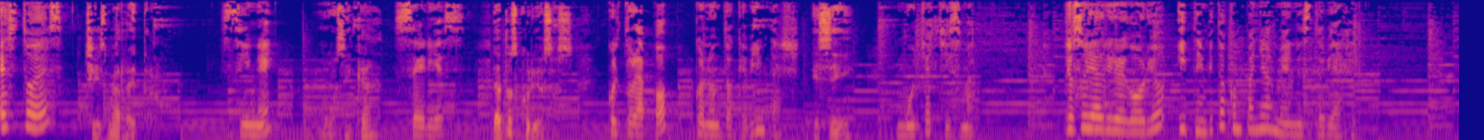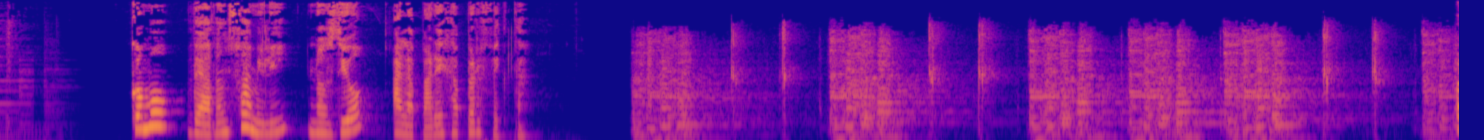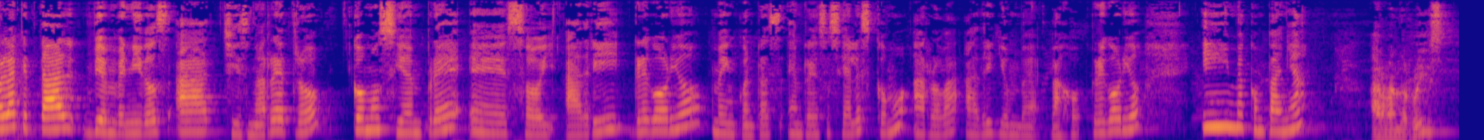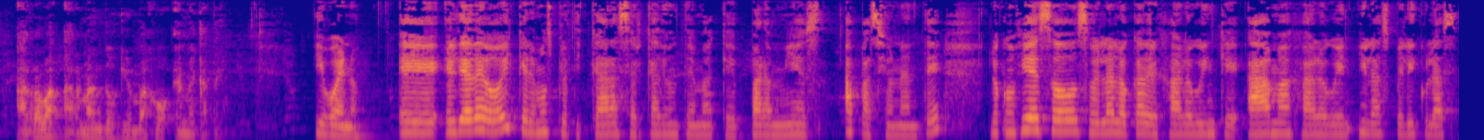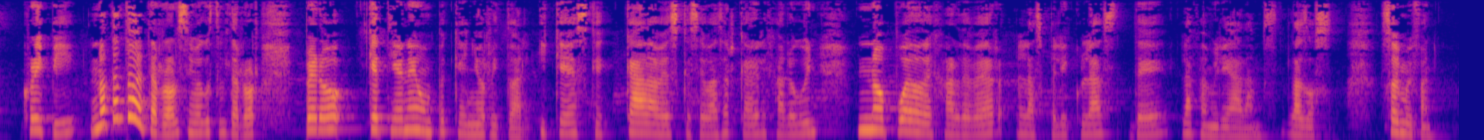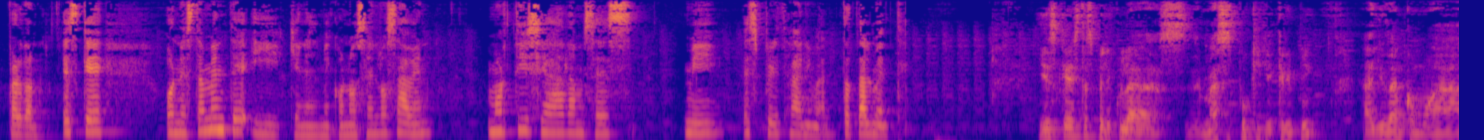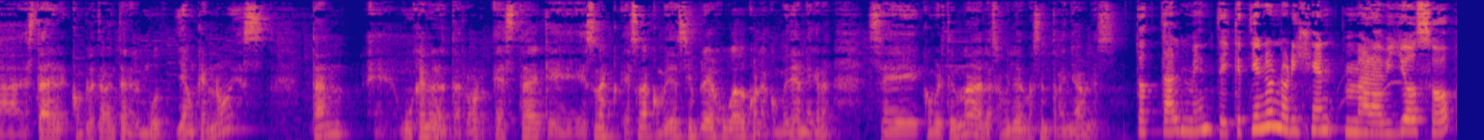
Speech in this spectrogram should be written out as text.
Esto es Chisma Retro. cine, Música. series, Datos curiosos. cultura pop con un toque vintage, Y sí, mucha chisma. Yo soy Adri Gregorio y te invito a acompañarme en este viaje. Cómo The Addams Family nos dio a la pareja perfecta. Hola, ¿qué tal? Bienvenidos a Chisma Retro. Como siempre, eh, soy Adri Gregorio. Me encuentras en redes sociales como arroba adri-gregorio y me acompaña. Armando Ruiz, arroba armando-mkt. Y bueno, eh, el día de hoy queremos platicar acerca de un tema que para mí es apasionante. Lo confieso, soy la loca del Halloween que ama Halloween y las películas creepy, no tanto de terror, sí me gusta el terror, pero que tiene un pequeño ritual y que es que cada vez que se va a acercar el Halloween no puedo dejar de ver las películas de la familia Adams, las dos. Soy muy fan, perdón. Es que honestamente, y quienes me conocen lo saben, Morticia Adams es mi spirit animal, totalmente. Y es que estas películas más spooky que creepy ayudan como a estar completamente en el mood. Y aunque no es tan eh, un género de terror, esta que es una, es una comedia, siempre he jugado con la comedia negra, se convirtió en una de las familias más entrañables. Totalmente, y que tiene un origen maravilloso.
